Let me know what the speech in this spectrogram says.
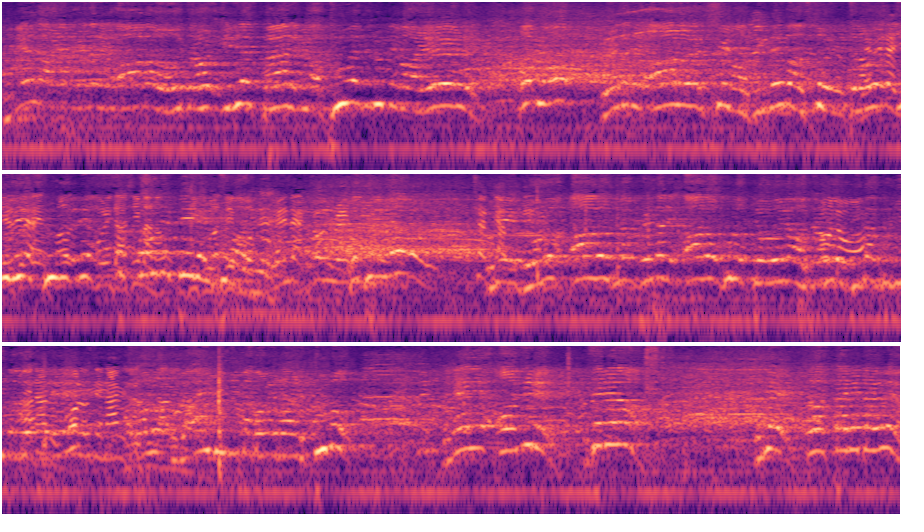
ဒီနေ့လာတဲ့ပြည်သူတွေအားလုံးကိုကျွန်တော် Indian Band နဲ့ပြီးတော့အထူးပဲကျေးဇူးတင်ပါတယ်တဲ့။ဟုတ်ပြီဟုတ်ပြည်သူတွေအားလုံးရဲ့ရှေ့မှာဒီနေ့မှာဆိုရင်ကျွန်တော်ရဲ့ Indian လူတွေရဲ့ဟိုဒါရှိမှာလား။ဒီနေ့မှာဆိုရင်ပြည်သူကုန်းရဲဟုတ်ပြီဟုတ်အချက်ပြပြီးတော့အားလုံးကပြည်သူတွေအားလုံးခုလိုပြောလို့ရအောင်ကျွန်တော်ဒီကကူညီပါမယ်။အားလုံးစင်နာပြီ။အားလုံးအများကြီးကူညီပါမယ်။ဒီမို့နည်းနည်းလေးအော်ကြည့်တယ်။စင်နာ။ဒီနေ့တော့တိုင်းတိုင်းလေး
